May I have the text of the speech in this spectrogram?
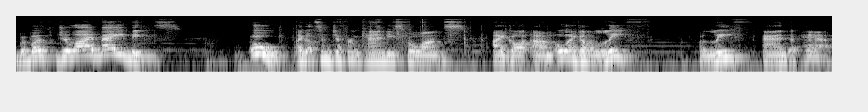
We're both July babies. Oh, I got some different candies for once. I got, um, oh, I got a leaf. A leaf and a pear.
